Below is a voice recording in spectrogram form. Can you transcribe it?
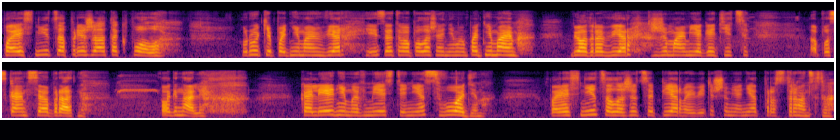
Поясница прижата к полу. Руки поднимаем вверх. Из этого положения мы поднимаем бедра вверх, сжимаем ягодицы, опускаемся обратно. Погнали. Колени мы вместе не сводим. Поясница ложится первой. Видишь, у меня нет пространства.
